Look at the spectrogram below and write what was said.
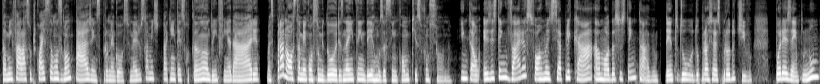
também falar sobre quais são as vantagens para o negócio, né? Justamente para quem está escutando, enfim, é da área, mas para nós também consumidores, né, entendermos assim como que isso funciona. Então, existem várias formas de se aplicar a moda sustentável dentro do, do processo produtivo. Por exemplo, no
